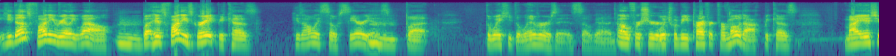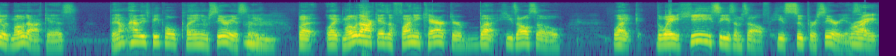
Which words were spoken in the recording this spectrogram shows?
he he does funny really well, Mm. but his funny's great because he's always so serious, Mhm. but the way he delivers it is so good. Oh, for sure. which would be perfect for MODOK because my issue with MODOK is they don't have these people playing him seriously. Mhm. But like MODOK is a funny character, but he's also like the way he sees himself, he's super serious. Right.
